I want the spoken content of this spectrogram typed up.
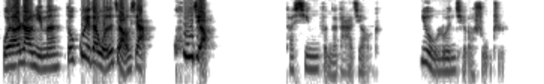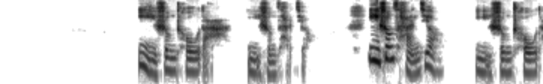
我要让你们都跪在我的脚下哭叫！”他兴奋地大叫着，又抡起了树枝，一声抽打，一声惨叫，一声惨叫。一声抽打，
